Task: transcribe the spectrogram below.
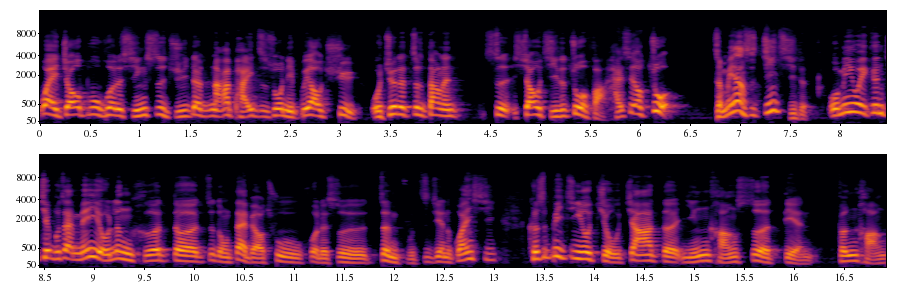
外交部或者刑事局的拿牌子说你不要去，我觉得这当然是消极的做法，还是要做。怎么样是积极的？我们因为跟柬埔寨没有任何的这种代表处或者是政府之间的关系，可是毕竟有九家的银行设点分行，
